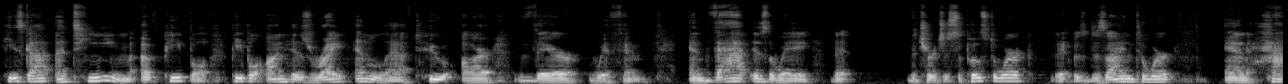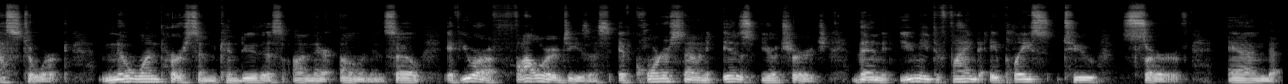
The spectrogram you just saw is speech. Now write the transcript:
he's got a team of people, people on his right and left who are there with him. And that is the way that the church is supposed to work, that it was designed to work, and has to work. No one person can do this on their own. And so, if you are a follower of Jesus, if Cornerstone is your church, then you need to find a place to serve and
